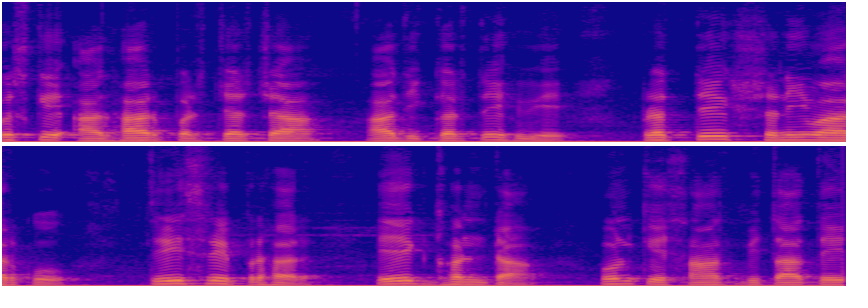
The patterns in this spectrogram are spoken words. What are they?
उसके आधार पर चर्चा आदि करते हुए प्रत्येक शनिवार को तीसरे प्रहर एक घंटा उनके साथ बिताते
